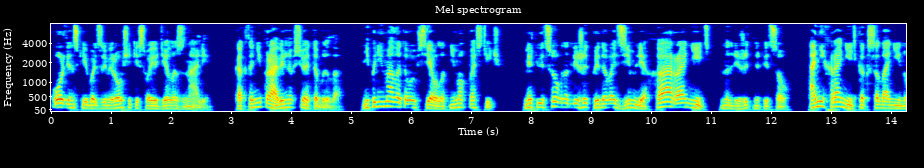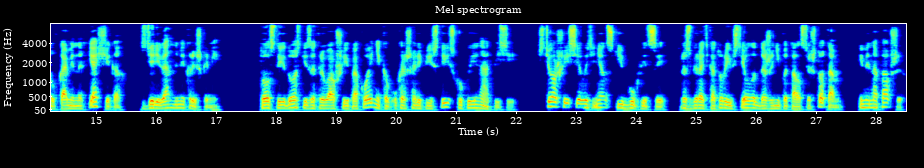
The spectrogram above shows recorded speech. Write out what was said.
Орденские бальзамировщики свое дело знали. Как-то неправильно все это было. Не понимал этого Всеволод, не мог постичь. Мертвецов надлежит предавать земле, хоронить надлежит мертвецов, а не хранить как солонину в каменных ящиках с деревянными крышками. Толстые доски, закрывавшие покойников, украшали кресты и скупые надписи, стершиеся латинянские буквицы, разбирать которые Всеволод даже не пытался. Что там? Имена павших,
